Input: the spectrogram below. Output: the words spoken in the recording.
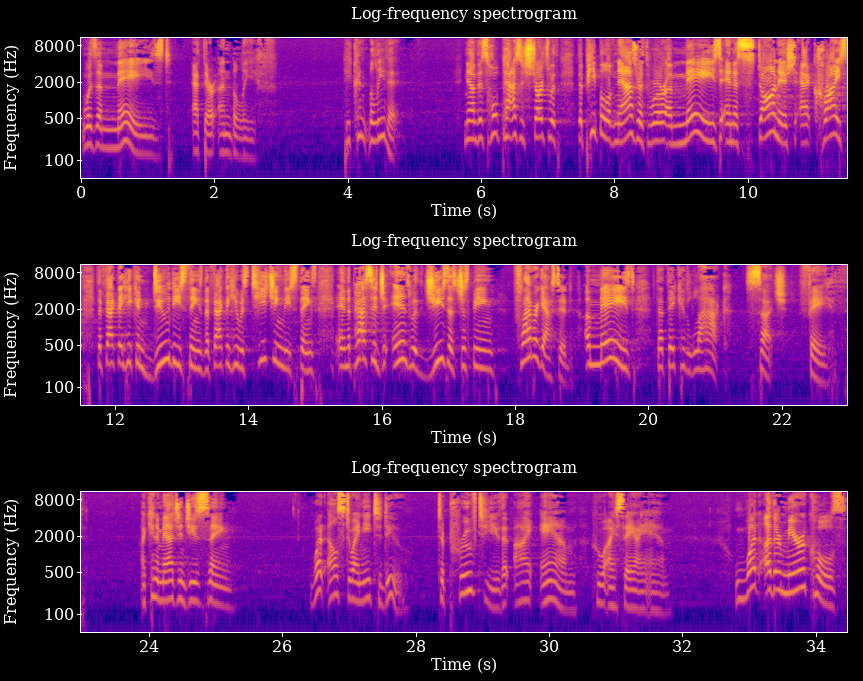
was amazed at their unbelief. He couldn't believe it. Now, this whole passage starts with the people of Nazareth were amazed and astonished at Christ, the fact that he can do these things, the fact that he was teaching these things. And the passage ends with Jesus just being flabbergasted, amazed that they could lack such faith. I can imagine Jesus saying, what else do I need to do to prove to you that I am who I say I am? What other miracles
